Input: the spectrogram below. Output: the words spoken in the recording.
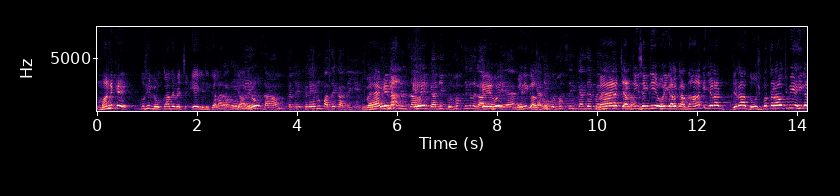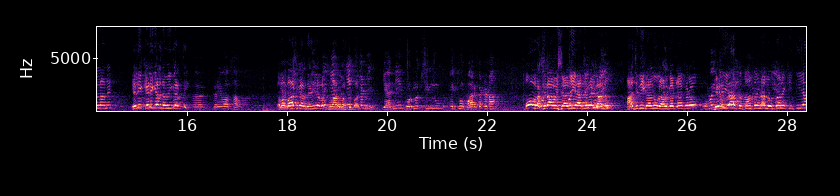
ਮੰਨ ਕੇ ਤੁਸੀਂ ਲੋਕਾਂ ਦੇ ਵਿੱਚ ਇਹ ਜਿਹੜੀ ਗੱਲ ਕਰਨ ਜਾ ਰਹੇ ਹੋ। ਇਲਜ਼ਾਮ ਕਲੇ- ਕਲੇਰ ਨੂੰ ਪਾਸੇ ਕਰ ਦਈਏ। ਮੈਂ ਕਹਿੰਦਾ ਇਲਜ਼ਾਮ ਇਹ- ਗਿਆਨੀ ਗੁਰਮੁਖ ਸਿੰਘ ਲਗਾ ਇਹੋ ਹੀ- ਮੇਰੀ ਗੱਲ ਗਿਆਨੀ। ਗੁਰਮੁਖ ਸਿੰਘ ਕਹਿੰਦੇ ਪਏ ਮੈਂ ਚਰਨਜੀਤ ਸਿੰਘ ਜੀ ਉਹੀ ਗੱਲ ਕਰਦਾ ਹਾਂ ਕਿ ਜਿਹੜਾ ਜਿਹੜਾ ਦੋਸ਼ ਪੱਤਰ ਹੈ ਉਹ ਚ ਵੀ ਇਹੀ ਗੱਲਾਂ ਨੇ। ਇਹਦੀ ਕਿਹੜੀ ਗੱਲ ਨਵੀਂ ਕਰਤੀ? ਗਰੇਵਾਲ ਸਾਹਿਬ। ਆਪਾਂ ਚ ਕਰਦੇ ਹਾਂ ਜੀ ਆਪਾਂ ਅਖਬਾਰ ਵਾਸਤੇ ਸੈਕਿੰਡ ਕਰਦੇ ਗਿਆਨੀ ਗੁਰਮੁਖ ਸਿੰਘ ਨੂੰ ਇੱਥੋਂ ਬਾਹਰ ਕੱਢਣਾ। ਉਹ ਵੱਖਰਾ ਵਿਸ਼ਾ ਜੀ ਅੱਜ ਦੇ ਗੱਲ ਨੂੰ ਅੱਜ ਦੀ ਗੱਲ ਨੂੰ ਰਲਗੱਟ ਨਾ ਕਰੋ। ਜਿਹੜੀ ਆ ਕਰਤੂਤ ਇਹਨਾਂ ਲੋਕਾਂ ਨੇ ਕੀਤੀ ਆ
